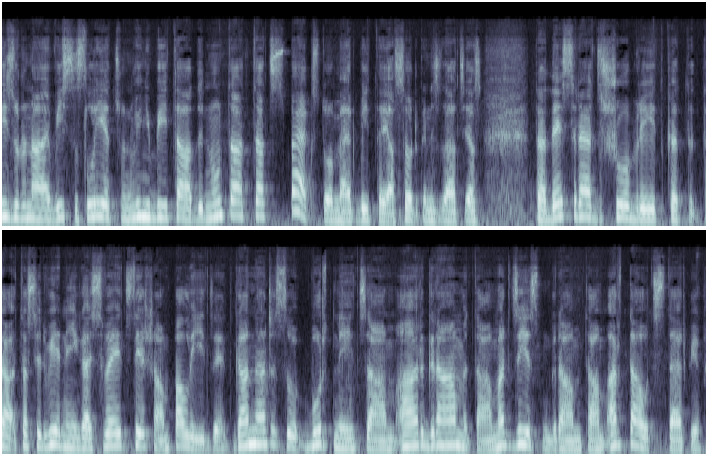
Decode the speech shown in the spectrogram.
izrunāja visas lietas, un viņi bija tādi, nu, tā, tāds spēks tomēr bija tajās organizācijās. Tad es redzu šobrīd, ka tā, tas ir vienīgais veids tiešām palīdzēt gan ar burtnīcām, ar grāmatām, ar dziesmu grāmatām, ar tautas stērpiem,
